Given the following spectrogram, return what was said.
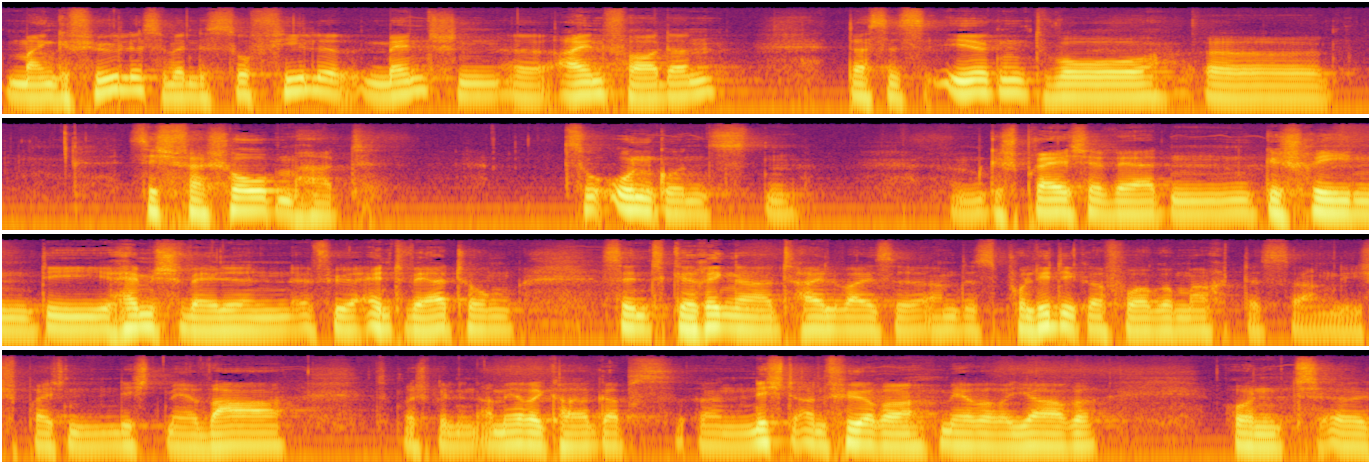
mein Gefühl ist, wenn es so viele Menschen äh, einfordern, dass es irgendwo äh, sich verschoben hat zu Ungunsten. Ähm, Gespräche werden geschrien, die Hemmschwellen für Entwertung sind geringer. Teilweise haben das Politiker vorgemacht, das sagen, die sprechen nicht mehr wahr. Zum Beispiel in Amerika gab es einen Nichtanführer mehrere Jahre. Und äh,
